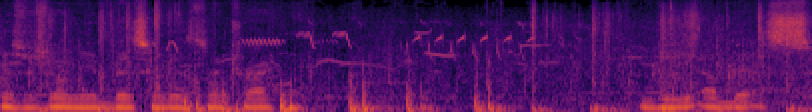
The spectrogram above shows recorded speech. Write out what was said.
Guess we're still in the abyss and it's gonna track. The abyss.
